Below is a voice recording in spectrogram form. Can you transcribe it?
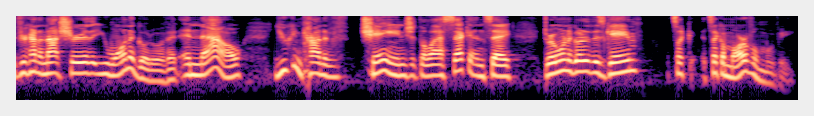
if you're kind of not sure that you want to go to an event. And now you can kind of change at the last second and say, do I want to go to this game? It's like it's like a Marvel movie.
